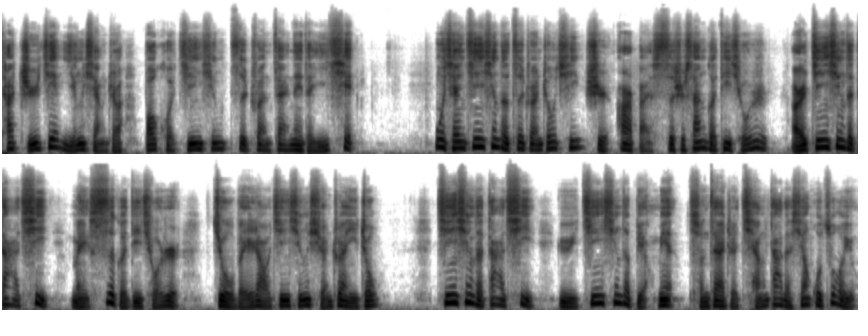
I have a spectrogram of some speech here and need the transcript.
它直接影响着包括金星自转在内的一切。目前金星的自转周期是二百四十三个地球日，而金星的大气每四个地球日就围绕金星旋转一周。金星的大气与金星的表面存在着强大的相互作用，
